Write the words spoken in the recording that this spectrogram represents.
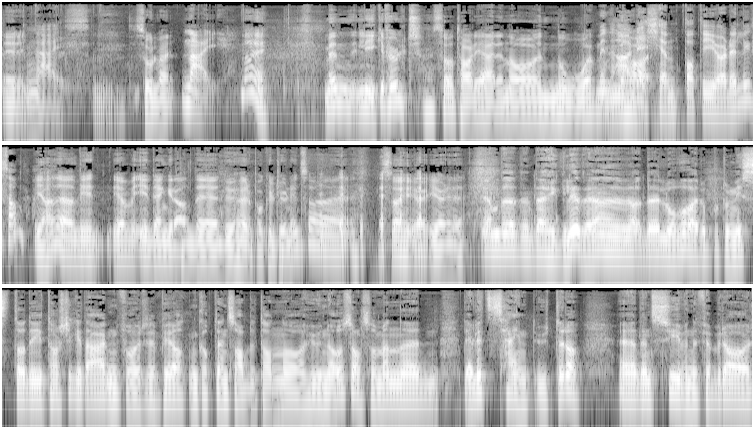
Erik? Nei. Solveig? Nei. Nei. Men like fullt så tar de æren, og noe Men er det kjent at de gjør det, liksom? Ja, det er, vi, ja i den grad eh, du hører på Kulturnytt, så, så gjør, gjør, de det. Ja, men det, det, er hyggelig, det. Det er lov å være opportunist, og de tar sikkert æren for piraten Kaptein Sabeltann og who knows, altså. Men eh, det er jo litt seint ute, da. Eh, den 7. februar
